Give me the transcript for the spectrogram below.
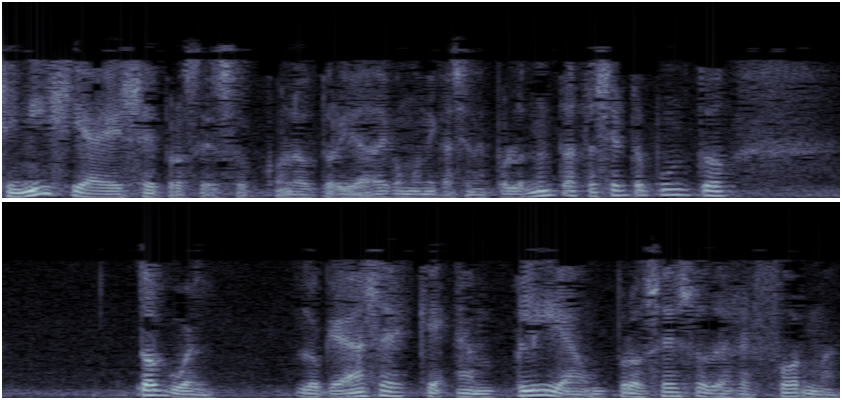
se inicia ese proceso con la autoridad de comunicaciones. Por lo tanto, hasta cierto punto, Tocqueville lo que hace es que amplía un proceso de reforma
